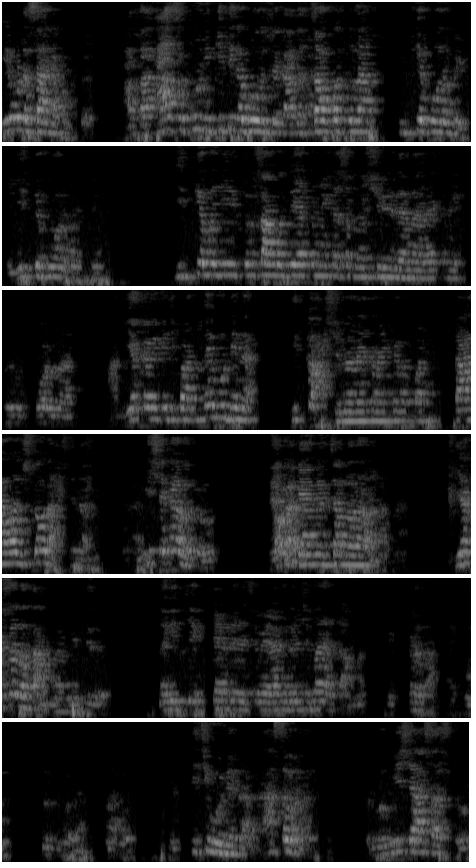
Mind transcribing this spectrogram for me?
एवढं सांगा फक्त. आता असं कोणी किती का बोलू शकत? आता चौकात तुला इतके पोरं भेटते इतके पोरं भेटते इतके म्हणजे तुला सांगतो एकमेका सगळं शिवी देणार एकमेक बोलणार. आणि एकमेकाची पाठ नाही मोठी ना इतकं हसणार एकमेकाला पाठ टाळा वाजतो हसणार. विषय काय होतो? कॅमेरा चालू राहणार एक सुद्धा थांबणार नाही तिथं. लगेच एक कॅमेऱ्याच्या वेळ अँगलच्या बाहेर थांबणार. इकडं थांबणार तिची उडी राहणार असं होणार. मग विषय असा असतो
